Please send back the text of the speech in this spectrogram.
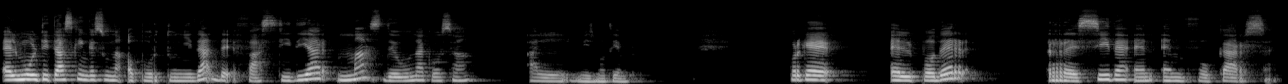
el multitasking es una oportunidad de fastidiar más de una cosa al mismo tiempo. Porque el poder reside en enfocarse.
